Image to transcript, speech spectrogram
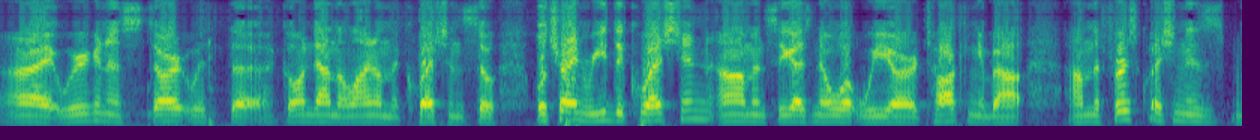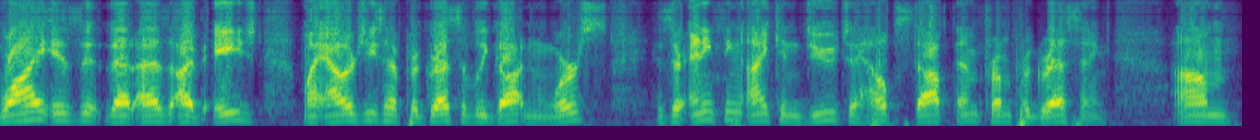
All right, we're going to start with uh, going down the line on the questions. So we'll try and read the question um, and so you guys know what we are talking about. Um, the first question is, why is it that as I've aged, my allergies have progressively gotten worse? Is there anything I can do to help stop them from progressing? Um,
